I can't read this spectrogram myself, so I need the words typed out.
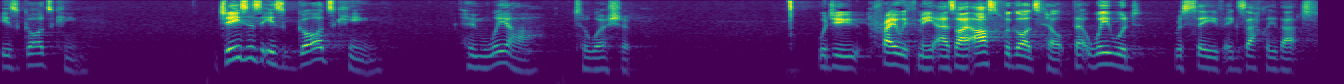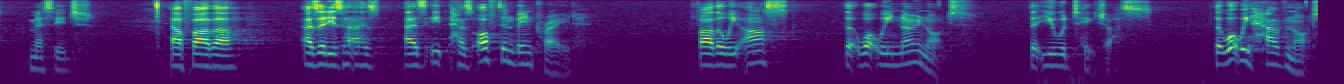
is God's king. Jesus is God's king whom we are to worship. Would you pray with me as I ask for God's help that we would receive exactly that message? Our Father, as it, is, as, as it has often been prayed. Father, we ask that what we know not, that you would teach us, that what we have not,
